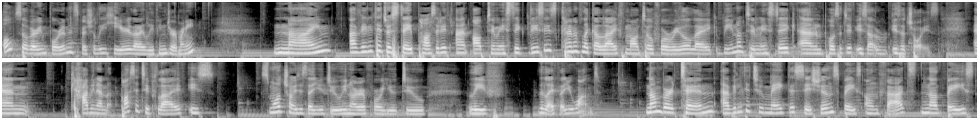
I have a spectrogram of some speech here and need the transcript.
also very important, especially here that I live in Germany. Nine, ability to stay positive and optimistic. This is kind of like a life motto for real. Like being optimistic and positive is a is a choice, and having a positive life is small choices that you do in order for you to live the life that you want. Number 10, ability to make decisions based on facts, not based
